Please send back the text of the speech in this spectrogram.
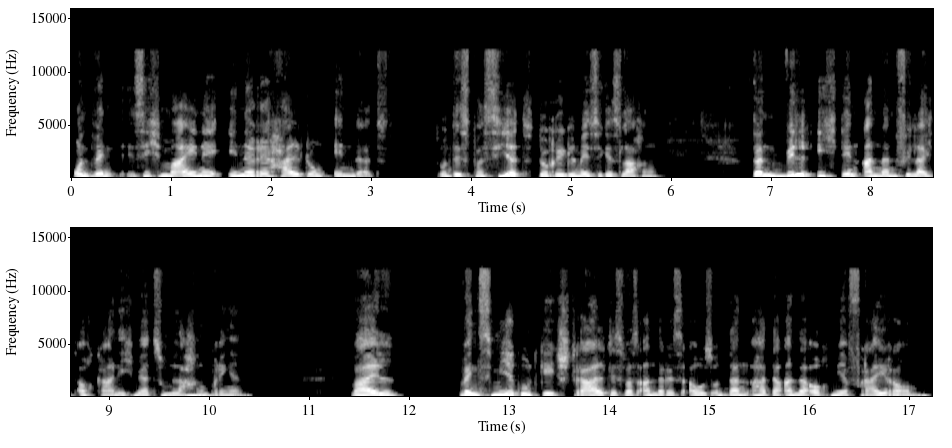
Und wenn sich meine innere Haltung ändert, und das passiert durch regelmäßiges Lachen, dann will ich den anderen vielleicht auch gar nicht mehr zum Lachen mhm. bringen. Weil wenn es mir gut geht, strahlt es was anderes aus und dann hat der andere auch mehr Freiraum.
